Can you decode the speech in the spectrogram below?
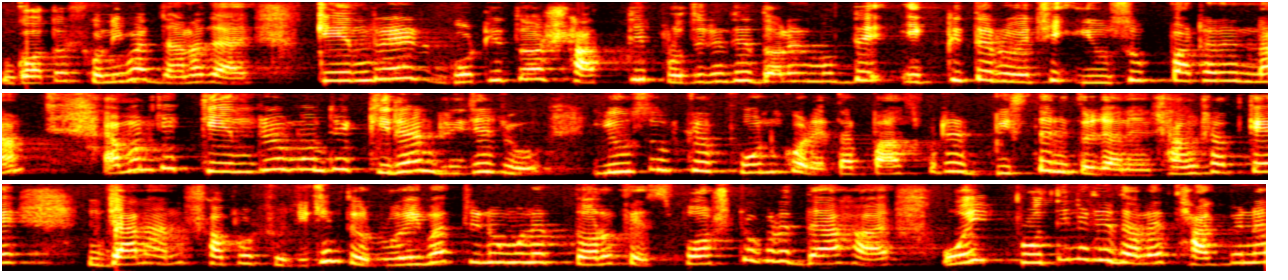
গত শনিবার জানা যায়, কেন্দ্রের গঠিত সাতটি প্রতিনিধি দলের মধ্যে একটিতে রয়েছে ইউসুফ পাঠানের নাম। এমনকি কেন্দ্রীয় মন্ত্রী কিরণ রিজিজু ইউসুফকে ফোন করে তার পাসপোর্টের বিস্তারিত জানেন। সাংসদকে জানান সফরসূচি কিন্তু রবিবার তৃণমূলের তরফে স্পষ্ট করে দেওয়া হয়, ওই প্রতিনিধি দলে থাকবে না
